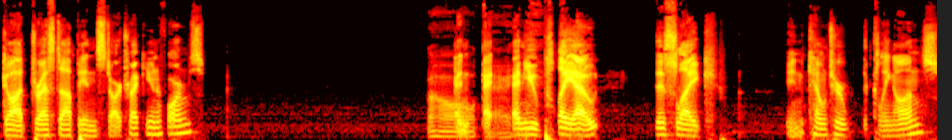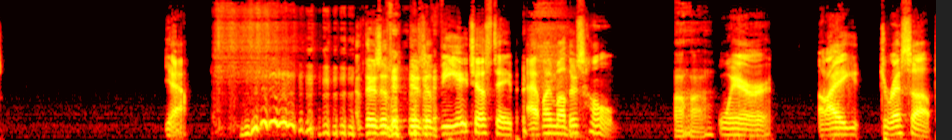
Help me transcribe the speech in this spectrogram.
got dressed up in Star Trek uniforms, oh, and okay. and you play out this like encounter with the Klingons. Yeah, there's a there's a VHS tape at my mother's home uh huh. where I dress up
